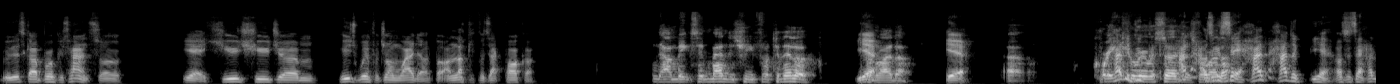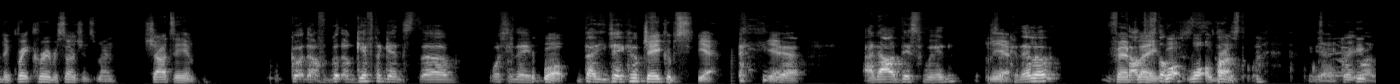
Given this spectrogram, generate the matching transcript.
This guy broke his hand, so yeah, huge, huge, um, huge win for John Ryder, but unlucky for Zach Parker. now makes it mandatory for Canelo. Yeah, Ryder. yeah. Uh, great Had a career good- resurgence had- I was gonna say had had a yeah, I was gonna say had a great career resurgence, man. Shout out to him. Got the, got the gift against um, what's his name, Well, Danny Jacobs. Jacobs, yeah, yeah. yeah. And now this win. So Yeah. Canelo. fair play. stop- What what a run. Yeah, great run.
